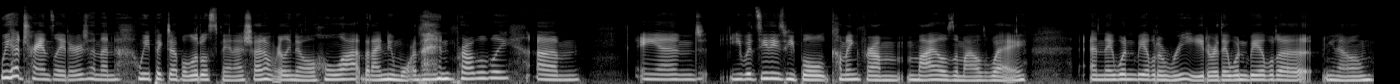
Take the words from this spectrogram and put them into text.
we had translators, and then we picked up a little Spanish. I don't really know a whole lot, but I knew more than probably. Um, and you would see these people coming from miles and miles away, and they wouldn't be able to read, or they wouldn't be able to, you know,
